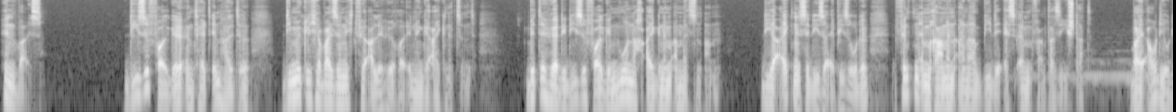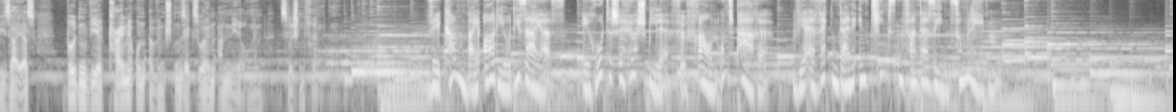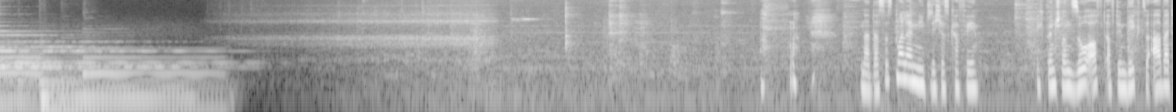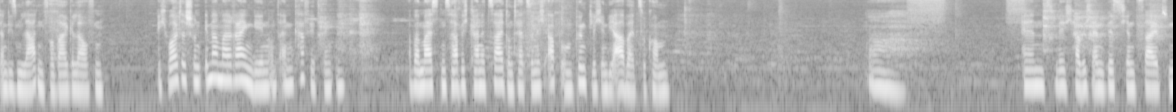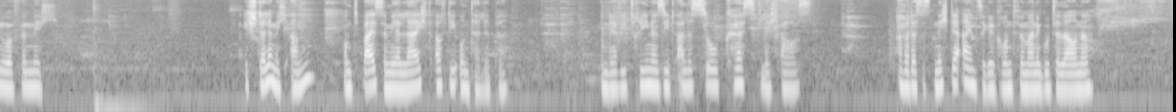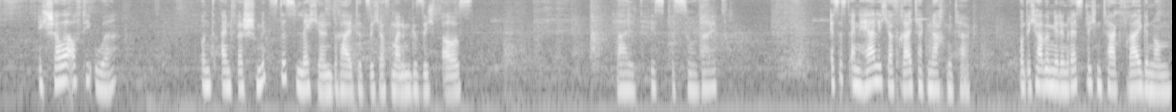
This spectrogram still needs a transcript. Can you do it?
Hinweis Diese Folge enthält Inhalte, die möglicherweise nicht für alle HörerInnen geeignet sind. Bitte hör dir diese Folge nur nach eigenem Ermessen an. Die Ereignisse dieser Episode finden im Rahmen einer BDSM-Fantasie statt. Bei Audio Desires dulden wir keine unerwünschten sexuellen Annäherungen zwischen Fremden. Willkommen bei Audio Desires. Erotische Hörspiele für Frauen und Paare. Wir erwecken deine intimsten Fantasien zum Leben. Na, das ist mal ein niedliches Café. Ich bin schon so oft auf dem Weg zur Arbeit an diesem Laden vorbeigelaufen. Ich wollte schon immer mal reingehen und einen Kaffee trinken. Aber meistens habe ich keine Zeit und hetze mich ab, um pünktlich in die Arbeit zu kommen. Oh. Endlich habe ich ein bisschen Zeit nur für mich. Ich stelle mich an und beiße mir leicht auf die Unterlippe. In der Vitrine sieht alles so köstlich aus. Aber das ist nicht der einzige Grund für meine gute Laune. Ich schaue auf die Uhr und ein verschmitztes Lächeln breitet sich auf meinem Gesicht aus. Bald ist es soweit. Es ist ein herrlicher Freitagnachmittag und ich habe mir den restlichen Tag freigenommen.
